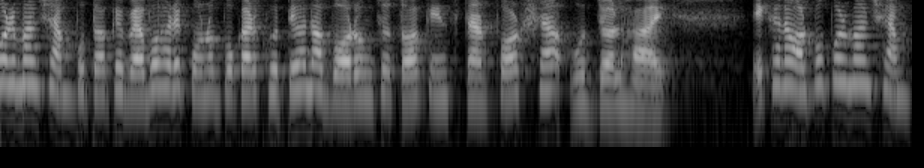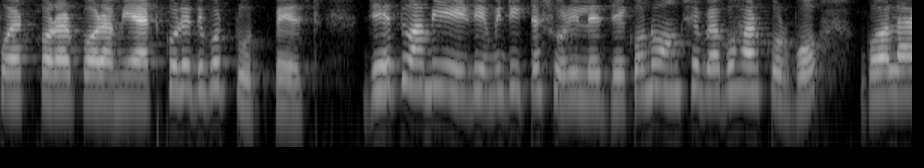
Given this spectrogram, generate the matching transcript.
পরিমাণ শ্যাম্পু ত্বকে ব্যবহারে কোনো প্রকার ক্ষতি হয় না, বরঞ্চ ত্বক ইনস্ট্যান্ট ফর্সা, উজ্জ্বল হয়। এখানে অল্প পরিমাণ শ্যাম্পু অ্যাড করার পর আমি অ্যাড করে দেবো টুথপেস্ট যেহেতু আমি এই রেমেডিটা শরীরে যে কোনো অংশে ব্যবহার করব, গলা,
